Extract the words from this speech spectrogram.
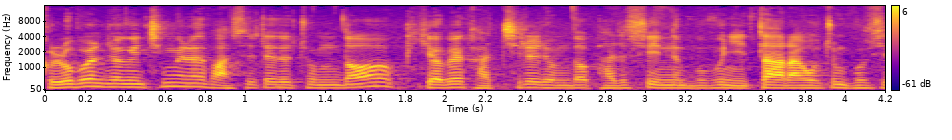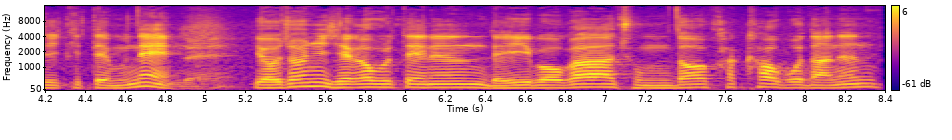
글로벌적인 측면에서 봤을 때도 좀 더 기업의 가치를 좀 더 받을 수 있는 부분이 있다라고 좀 볼 수 있기 때문에 네. 여전히 제가 볼 때는 네이버가 좀 더 카카오보다는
